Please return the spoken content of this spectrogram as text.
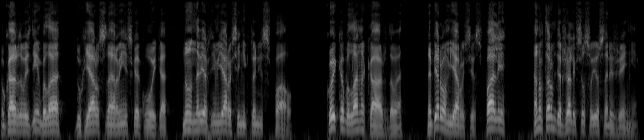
У каждого из них была двухъярусная армейская койка, но на верхнем ярусе никто не спал. Койка была на каждого. На первом ярусе спали, а на втором держали все свое снаряжение.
